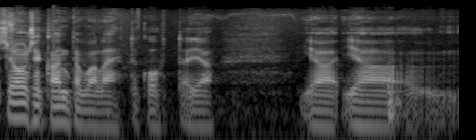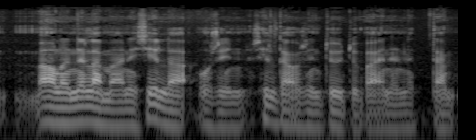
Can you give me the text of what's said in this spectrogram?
Se on se kantava lähtökohta ja, ja, ja mä olen elämääni sillä osin, siltä osin tyytyväinen, että mä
